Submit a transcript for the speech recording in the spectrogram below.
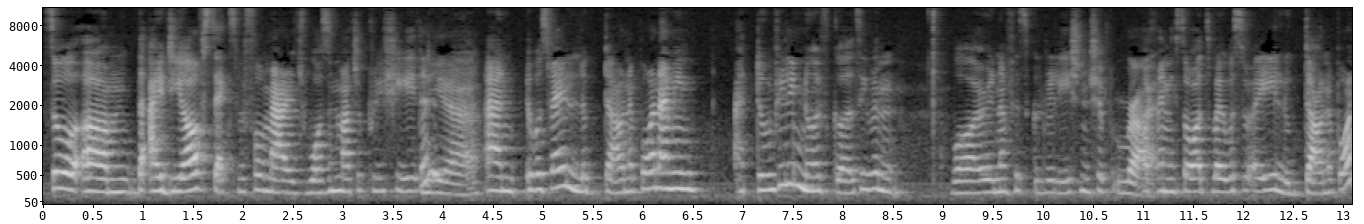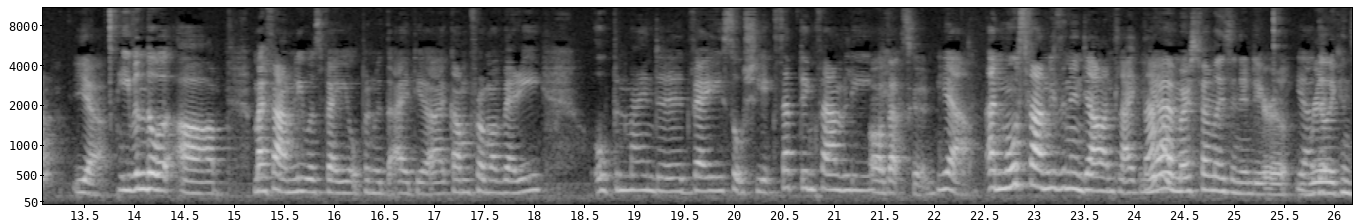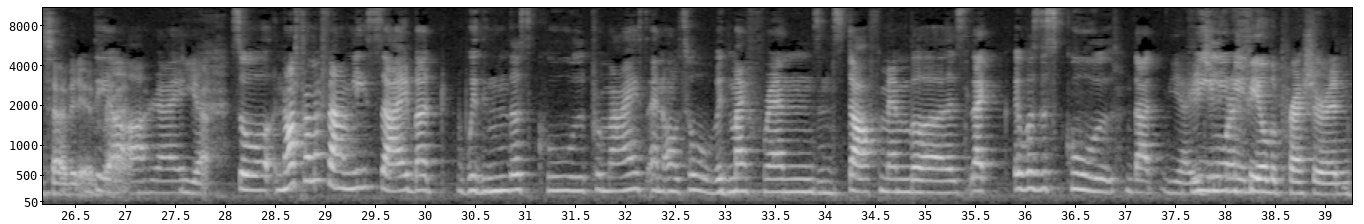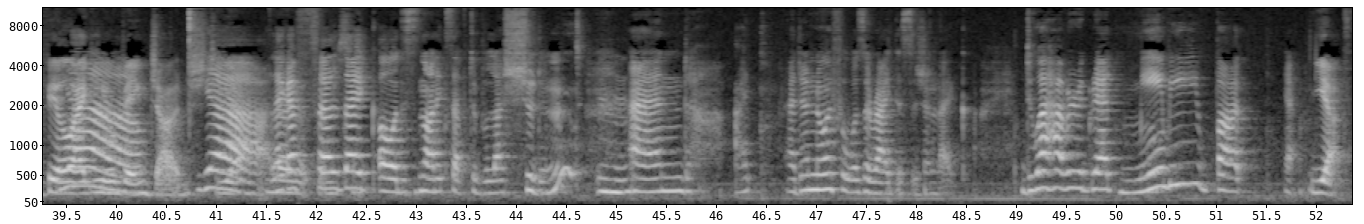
So um, the idea of sex before marriage wasn't much appreciated. Yeah. And it was very looked down upon. I mean, I don't really know if girls even were in a physical relationship Right. of any sorts, but it was very looked down upon. Yeah. Even though uh, my family was very open with the idea, I come from a very open-minded, very socially accepting family. Oh, that's good. Yeah, and most families in India aren't like that. Yeah, most families in India are Yeah, really conservative. they right? are right. Yeah. So not from a family side, but within the school premise, and also with my friends and staff members. Like it was the school that Yeah, you really didn't want to feel the pressure and feel like you were being judged. Yeah, No, like I felt understandable. like oh, this is not acceptable. I shouldn't, Mhm. and I I don't know if it was the right decision. Like, do I have a regret? Maybe, but yeah. Yeah.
